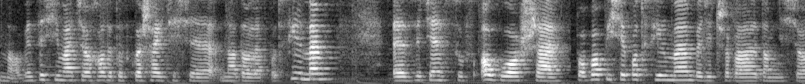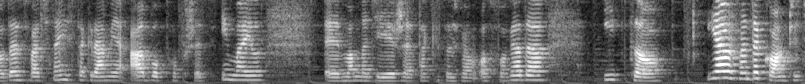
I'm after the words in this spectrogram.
no więc jeśli macie ochotę, to zgłaszajcie się na dole pod filmem. E, Zwycięzców ogłoszę w opisie pod filmem. Będzie trzeba do mnie się odezwać na Instagramie albo poprzez e-mail. E, Mam nadzieję, że takie coś Wam odpowiada. I co? Ja już będę kończyć.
